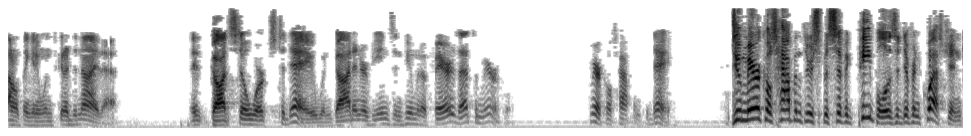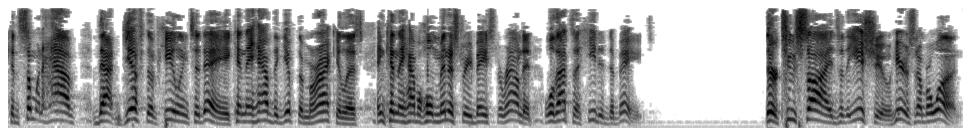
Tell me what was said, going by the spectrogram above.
I don't think anyone's going to deny that. God still works today. When God intervenes in human affairs, that's a miracle. Miracles happen today. Do miracles happen through specific people is a different question. Can someone have that gift of healing today? Can they have the gift of miraculous? And can they have a whole ministry based around it? Well, that's a heated debate. There are two sides of the issue. Here's number one.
